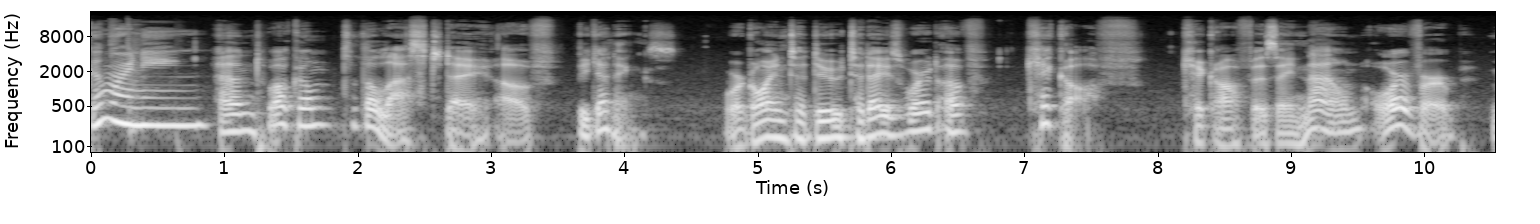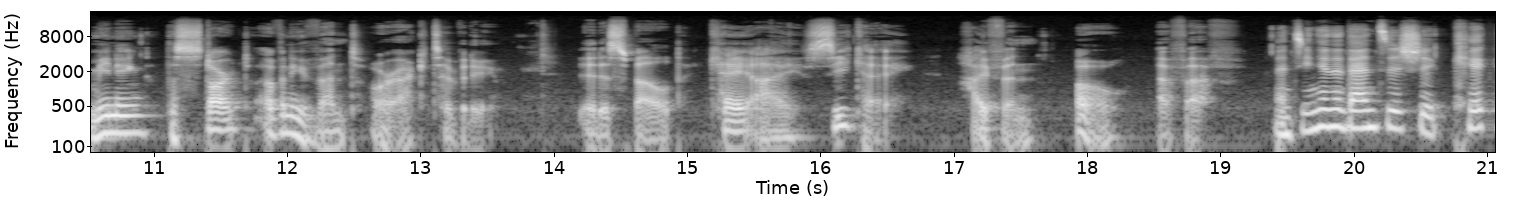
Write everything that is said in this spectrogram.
Good morning. and welcome to the last day of beginnings. We're going to do today's word of kickoff. Kickoff is a noun or verb meaning the start of an event or activity. It is spelled K I C K hyphen O F F. 那今天的单字是 kick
